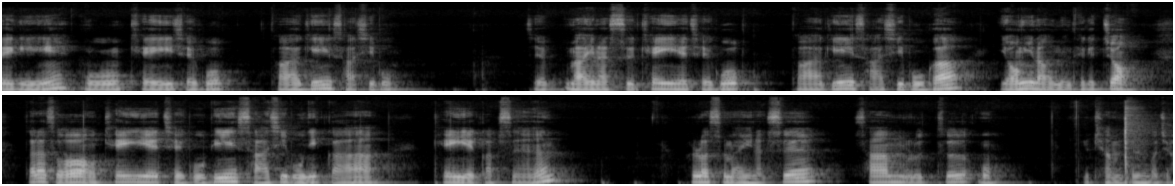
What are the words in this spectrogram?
빼기 5k 제곱 더하기 45 즉 마이너스 k의 제곱 더하기 45가 0이 나오면 되겠죠. 따라서 k의 제곱이 45니까 k의 값은 플러스 마이너스 3 루트 5 이렇게 하면 되는 거죠.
